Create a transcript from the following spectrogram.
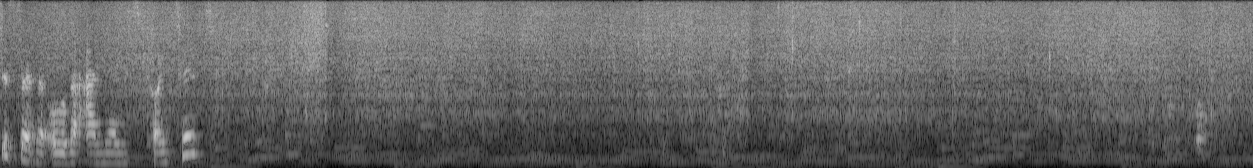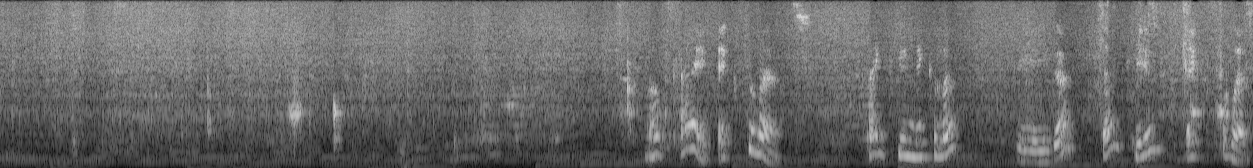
Just so that all the onions coated. Okay, excellent. Thank you, Nicholas. There you go. Thank you. Excellent.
